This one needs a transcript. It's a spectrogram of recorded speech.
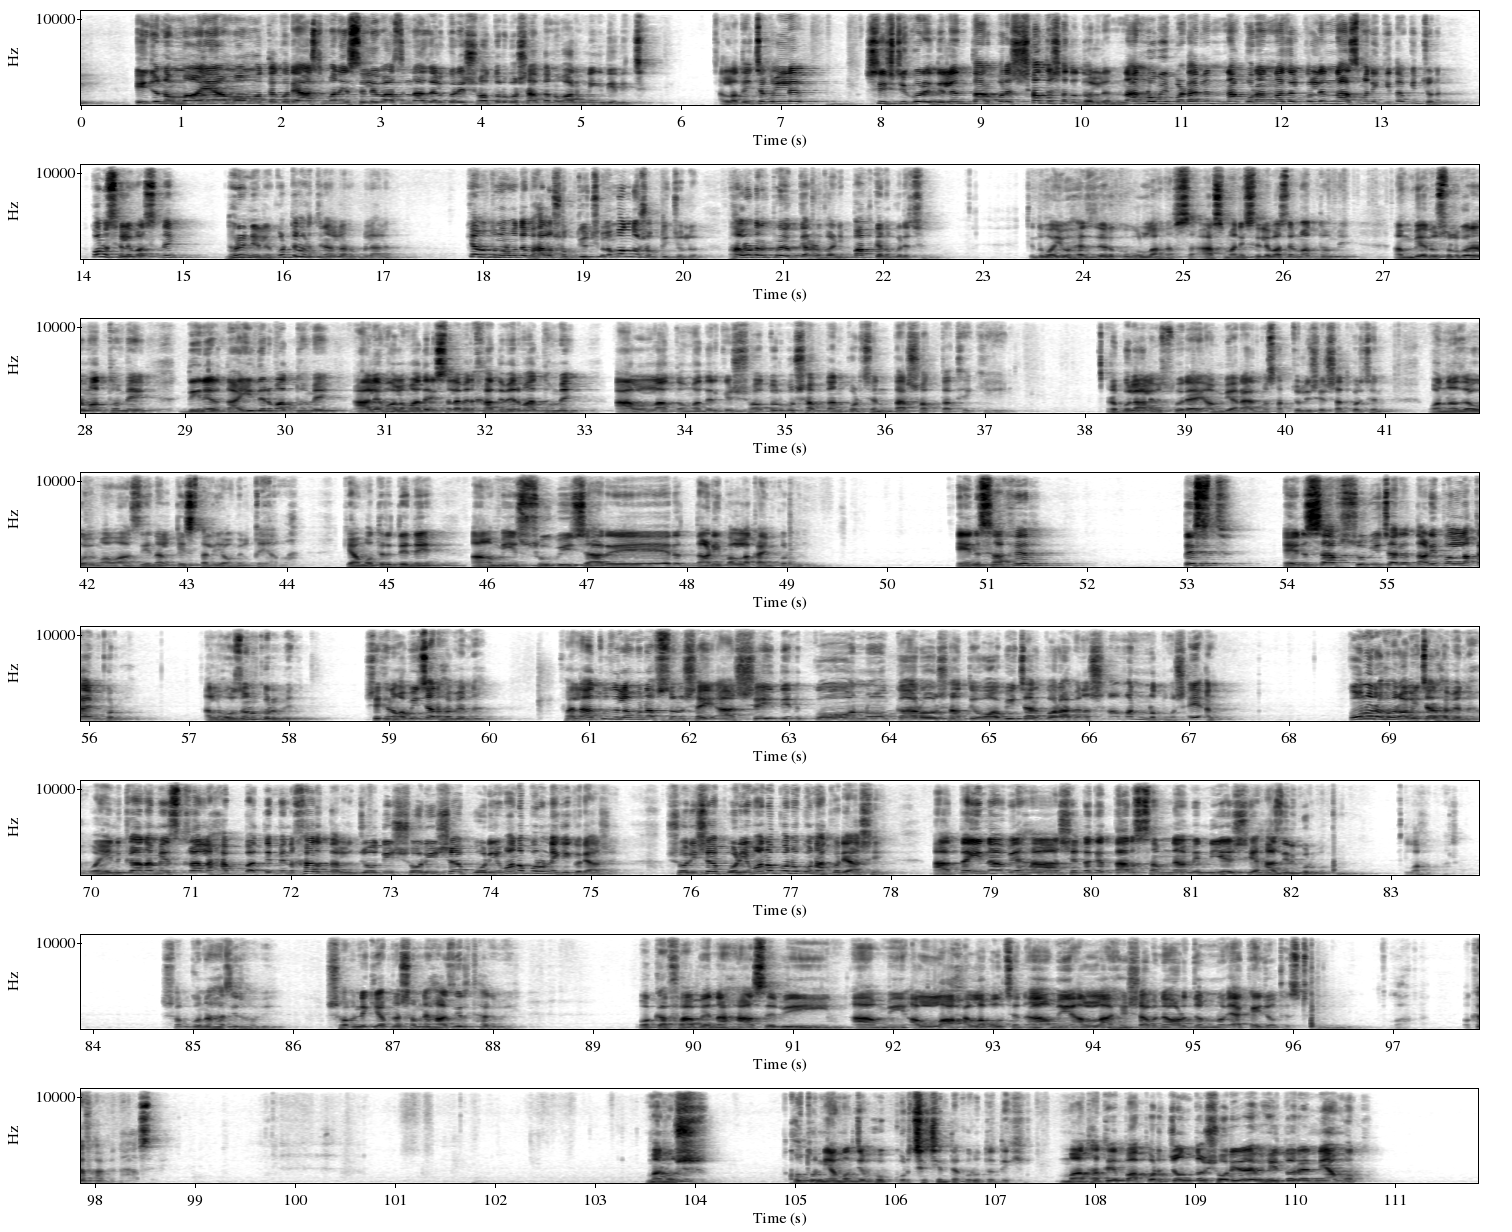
এই জন্য মায়া, মমতা করে আসমানে সিলেবাস নাজেল করে সতর্ক, সাবধান ওয়ার্নিং দিয়ে দিচ্ছে। আল্লাহ তো ইচ্ছা করলে সৃষ্টি করে দিলেন, তারপরে সাথে সাথে ধরলেন। না নবী পাঠালেন, না কোরআন নাজেল করলেন, না আসমানি কিতাব, কিচ্ছু না। কোনো সিলেবাস নেই, ধরে নিলেন, করতে পারতেন আল্লাহ রব্বুল আলম কেন তোমার মধ্যে ভালো শক্তিও ছিল, মন্দ শক্তি ছিল? ভালোটার প্রয়োগ কেন করেনি? পাপ কেন করেছে কিন্তু ওয়াইউ হাজরকুমুল্লাহ নাসা আসমানি সিলেবাসের মাধ্যমে, আম্বিয়া রসুলগণের মাধ্যমে, দিনের দায়ীদের মাধ্যমে, আলেম আলমাদের ইসলামের খাদেমের মাধ্যমে, আল্লাহ তোমাদেরকে সতর্ক সাবধান করছেন তার সত্তা থেকে। রব্বুল আলম সুরায় আম্বিয়ার আদম সাতচল্লিশ এরশাদ করেছেন, ওয়ানাজাউল মাওয়াজিন আল কিস্তাল ইয়াউমিল কিয়ামা। কেয়ামতের দিনে আমি সুবিচারের দাঁড়ি পাল্লা কায়েম করব। ইনসাফের কিস্ত, ইনসাফ, সুবিচারের দাঁড়ি পাল্লা কায়েম করব। আল্লাহ ওজন করবেন সেখানে অবিচার হবে না। ফালাতুদুল্লাহ মুনাফসন সেই আর সেই দিন কোনো কারও সাথে অবিচার করা হবে না, সামান্যতম সেই আন কোন রকমের অবিচার হবে না। ওয়াইন মিসকাল হাব্বাতে মিন খারদাল, যদি সরিষা পরিমাণও কোনো নেকি করে আসে, সরিষা পরিমাণও কোনো গোনা করে আসে আর তাই না বেহা, সেটাকে তার সামনে আমি নিয়ে এসে হাজির করব। সব গোনা হাজির হবে। সব নাকি আপনার সামনে হাজির থাকবে। ওয়াকাফা বেনা হাসেবিন। আমি আল্লাহ আল্লাহ বলছেন, আমি আল্লাহ হিসাব নেওয়ার জন্য একাই যথেষ্ট। ওয়াকাফা বেনা হাসেবিন মানুষ কত নিয়ামত যে ভোগ করছে, চিন্তা করুন তো দেখি। মাথা থেকে পা পর্যন্ত শরীরের ভিতরের নিয়ামত,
